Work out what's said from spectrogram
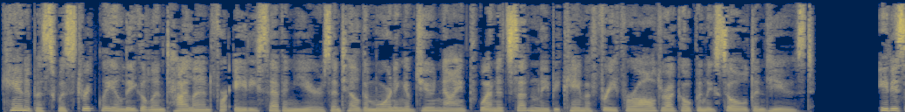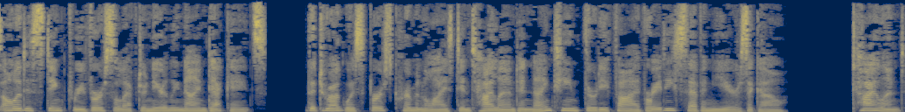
Cannabis was strictly illegal in Thailand for 87 years until the morning of June 9 when it suddenly became a free for all drug openly sold and used. It is all a distinct reversal after nearly nine decades. The drug was first criminalized in Thailand in 1935 or 87 years ago. Thailand,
